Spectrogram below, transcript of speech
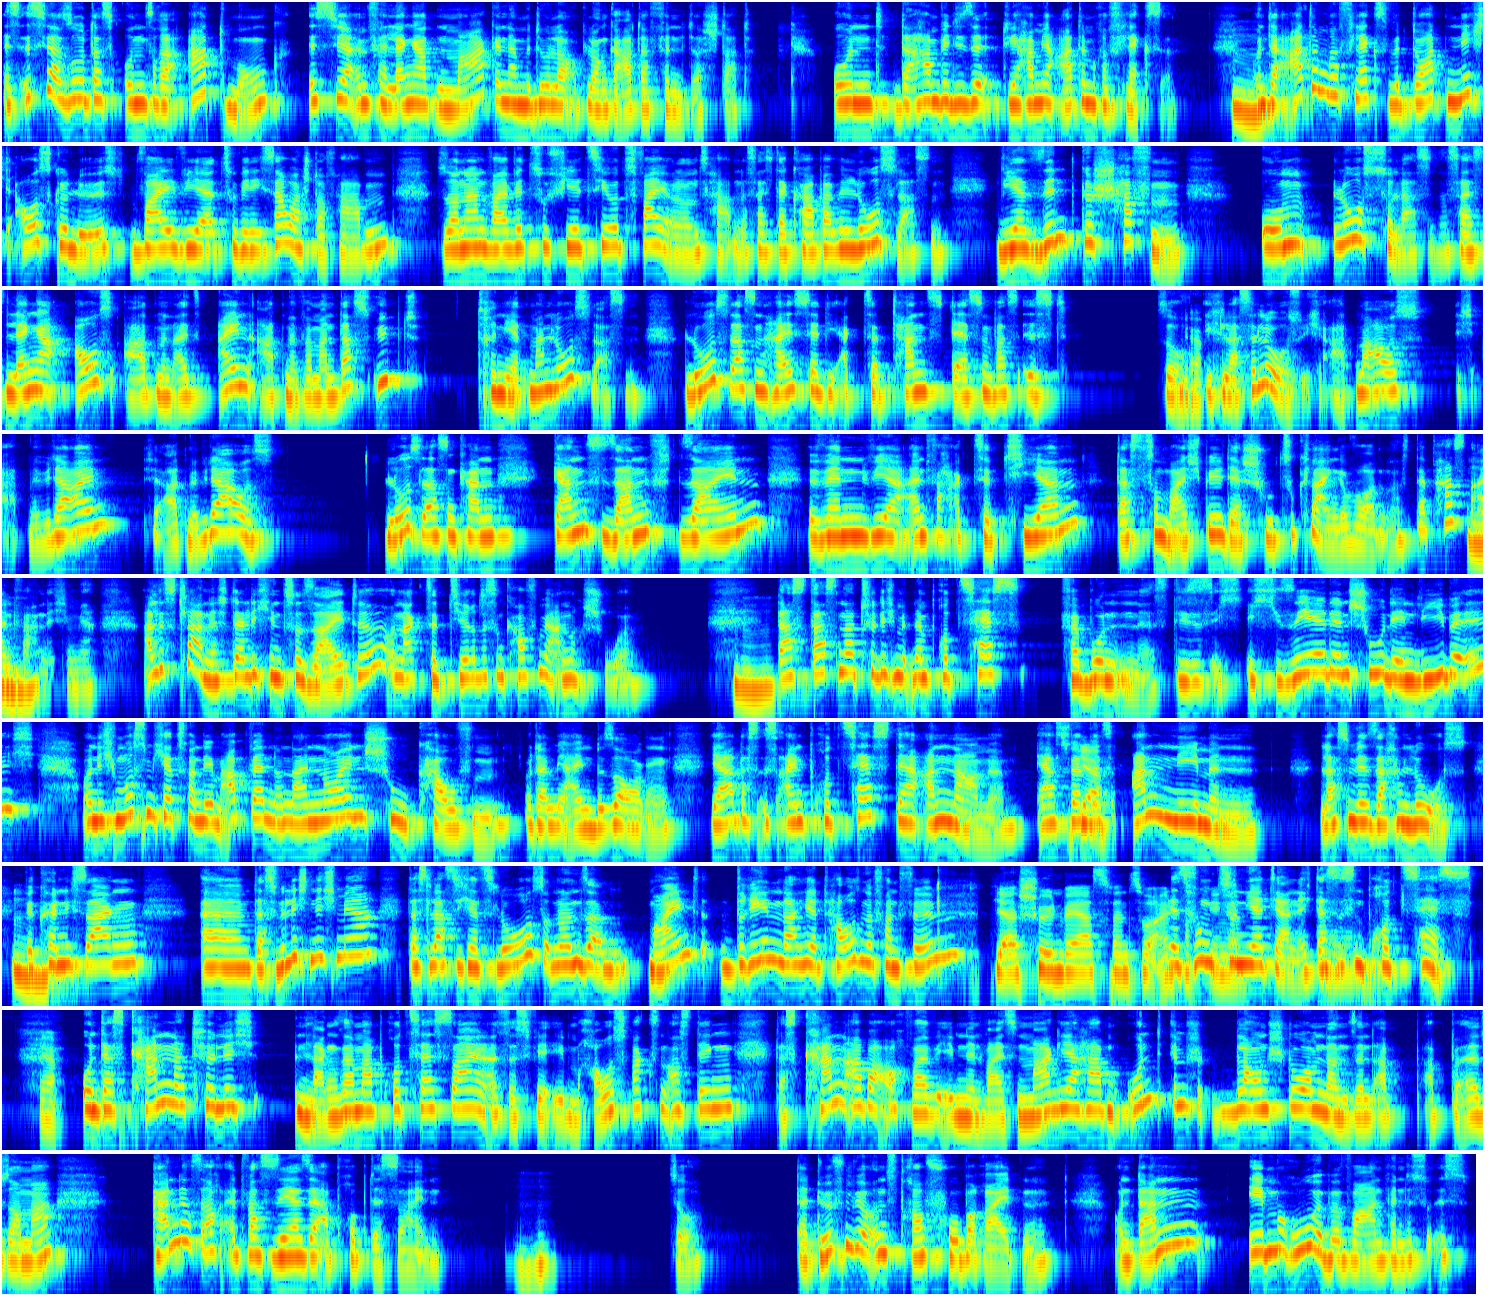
Es ist ja so, dass unsere Atmung ist ja im verlängerten Mark, in der Medulla oblongata findet das statt. Und da haben wir diese, die haben ja Atemreflexe. Mhm. Und der Atemreflex wird dort nicht ausgelöst, weil wir zu wenig Sauerstoff haben, sondern weil wir zu viel CO2 in uns haben. Das heißt, der Körper will loslassen. Wir sind geschaffen, um loszulassen. Das heißt, länger ausatmen als einatmen. Wenn man das übt, trainiert man loslassen. Loslassen heißt ja die Akzeptanz dessen, was ist. So, ja. ich lasse los, ich atme aus, ich atme wieder ein, ich atme wieder aus. Loslassen kann ganz sanft sein, wenn wir einfach akzeptieren, dass zum Beispiel der Schuh zu klein geworden ist. Der passt mhm. einfach nicht mehr. Alles klar, dann stelle ich ihn zur Seite und akzeptiere das und kaufe mir andere Schuhe. Mhm. Dass das natürlich mit einem Prozess verbunden ist. Dieses, ich, ich sehe den Schuh, den liebe ich und ich muss mich jetzt von dem abwenden und einen neuen Schuh kaufen oder mir einen besorgen. Ja, das ist ein Prozess der Annahme. Erst wenn ja. wir es annehmen, lassen wir Sachen los. Mhm. Wir können nicht sagen, äh, das will ich nicht mehr, das lasse ich jetzt los und in unserem Mind drehen da hier tausende von Filmen. Ja, schön wäre es, wenn es so einfach Es funktioniert ginge. ja nicht. Das ja. ist ein Prozess. Ja. Und das kann natürlich ein langsamer Prozess sein, also dass wir eben rauswachsen aus Dingen. Das kann aber auch, weil wir eben den weißen Magier haben und im blauen Sturm dann sind ab, ab äh, Sommer, kann das auch etwas sehr, sehr Abruptes sein. Mhm. So. Da dürfen wir uns drauf vorbereiten und dann eben Ruhe bewahren, wenn das so ist.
